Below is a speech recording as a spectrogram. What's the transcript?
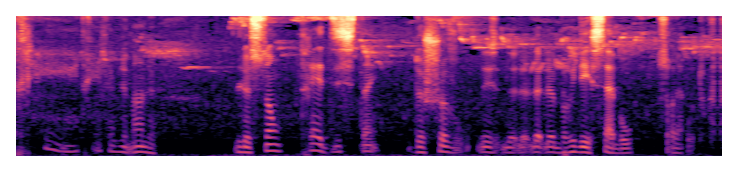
très, très faiblement, le, le son très distinct de chevaux, le, bruit des sabots sur la route.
